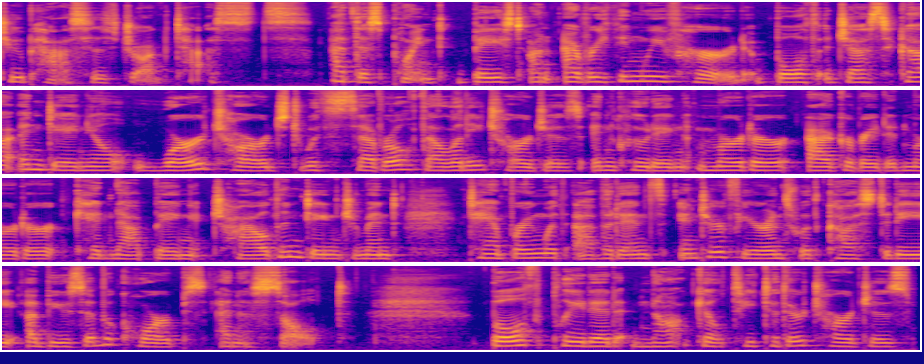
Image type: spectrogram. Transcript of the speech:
to pass his drug tests. At this point, based on everything we've heard, both Jessica and Daniel were charged with several felony charges, including murder, aggravated murder, kidnapping, child endangerment, tampering with evidence, interference with custody, abuse of a corpse, and assault. Both pleaded not guilty to their charges,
